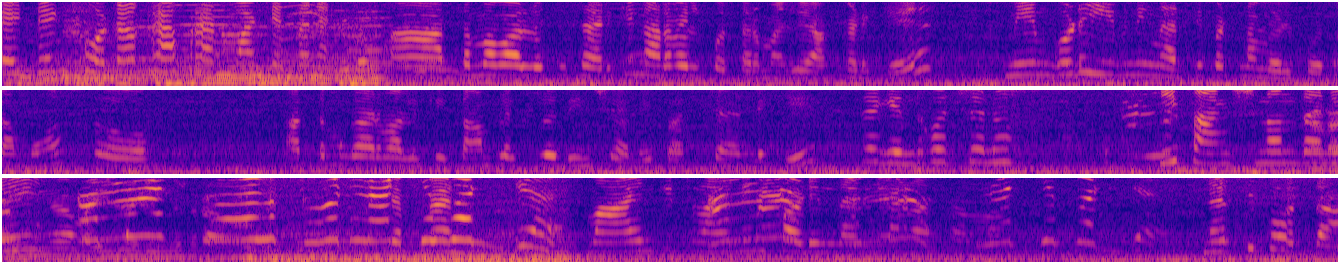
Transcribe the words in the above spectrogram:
వెడ్డింగ్ ఫోటోగ్రాఫర్ అనమాట ఇతనే. అత్తమ్మ వాళ్ళు వచ్చేసరికి నర వెళ్ళిపోతారు మళ్ళీ అక్కడికే. మేము కూడా ఈవినింగ్ నర్సీపట్నం వెళ్ళిపోతాము. సో అత్తమ్మ గారు వాళ్ళకి కాంప్లెక్స్లో దించాలి బస్ స్టాండ్కి. ఎందుకు వచ్చాను? ఈ ఫంక్షన్ ఉందని. చెప్పాను మా ఆయనకి ట్రైనింగ్ పడిందండి అని అసలు. నర్సిపోద్దా?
